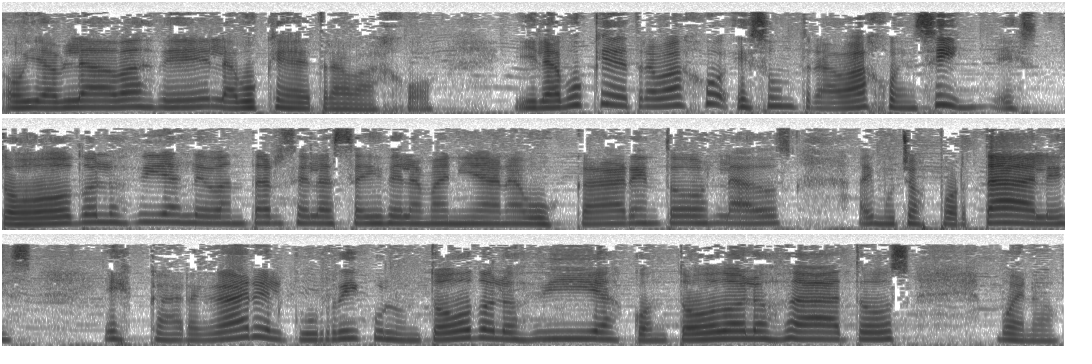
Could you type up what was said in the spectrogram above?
hoy hablabas de la búsqueda de trabajo. Y la búsqueda de trabajo es un trabajo en sí, es todos los días levantarse a las 6 de la mañana, buscar en todos lados, hay muchos portales, es cargar el currículum todos los días con todos los datos. Bueno,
